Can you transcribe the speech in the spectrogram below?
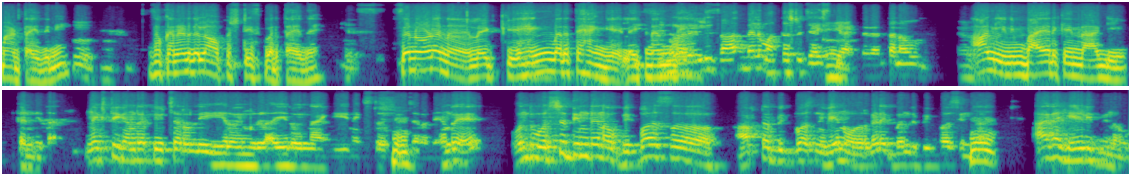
ಮಾಡ್ತಾ ಇದ್ದೀನಿ. ಸೊ ಕನ್ನಡದಲ್ಲೂ ಆಪರ್ಚುನಿಟೀಸ್ ಬರ್ತಾ ಇದೆ. ಸೊ ನೋಡೋಣ ಲೈಕ್ ಹೆಂಗ್ ಬರುತ್ತೆ ಹಂಗೆ? ಲೈಕ್ ನಂದು ರಿಲೀಸ್ ಆದ್ಮೇಲೆ ಮತ್ತಷ್ಟು ಜಾಸ್ತಿ. ಆಗ್ತದೆ ಅಂತ ನಾವು ಆಗ್ಲಿ ನಿಮ್ ಬಾಯಾರಿಕೆಯಿಂದ ಆಗ್ಲಿ. ಖಂಡಿತ. ನೆಕ್ಸ್ಟ್ ಈಗ ಅಂದ್ರೆ ಫ್ಯೂಚರ್ ಅಲ್ಲಿ ಹೀರೋಯಿನ್ ಹೀರೋಯಿನ್ ಆಗಿ ನೆಕ್ಸ್ಟ್ ಫ್ಯೂಚರ್ ಅಲ್ಲಿ. ಅಂದ್ರೆ ಒಂದು ವರ್ಷದಿಂದ ನಾವು Bigg Boss after Bigg Boss ನೀವೇನು ಹೊರಗಡೆ ಬಂದ್ರಿ ಬಿಗ್ ಬಾಸ್ ಇಂದ. ಆಗ ಹೇಳಿದ್ವಿ ನಾವು.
